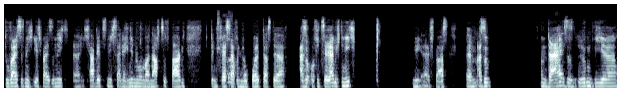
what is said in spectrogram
du weißt es nicht, ich weiß es nicht. Äh, ich habe jetzt nicht seine Handynummer mal nachzufragen. Ich bin fest ja. davon überzeugt, dass der, also offiziell habe ich die nicht. Nee, äh, Spaß. Ähm, also von daher ist es irgendwie,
